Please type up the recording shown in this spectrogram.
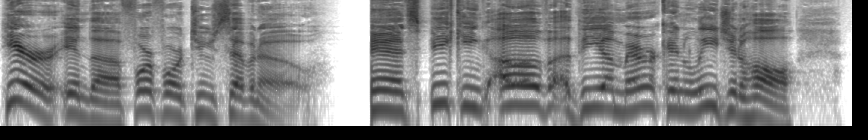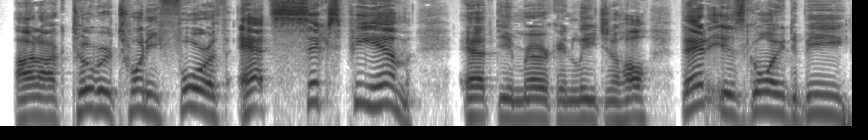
here in the 44270. And speaking of the American Legion Hall, on October 24th at 6 p.m. at the American Legion Hall. That is going to be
